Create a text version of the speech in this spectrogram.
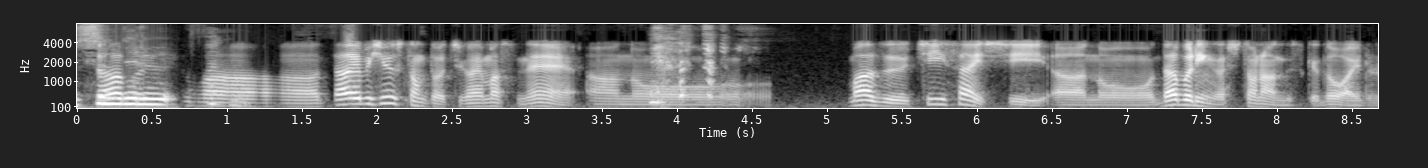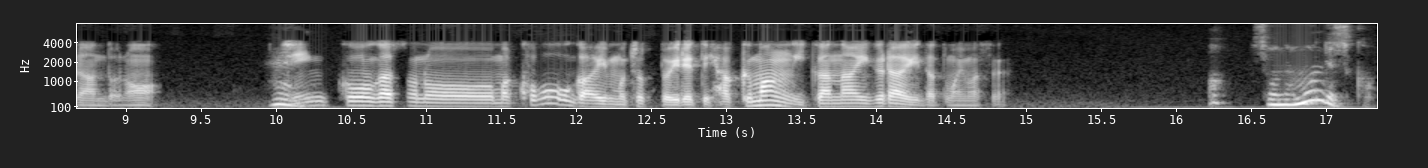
住んでる。ダブルは、だいぶヒューストンとは違いますね。あの、まず小さいし、あの、ダブリンが首都なんですけど、アイルランドの。はい人口がその、まあ、郊外もちょっと入れて100万いかないぐらいだと思います。あ、そんなもんですか？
